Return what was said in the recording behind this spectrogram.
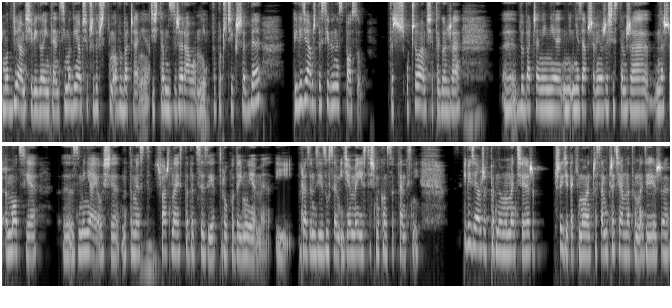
Modliłam się w jego intencji, modliłam się przede wszystkim o wybaczenie. Gdzieś tam zżerało mnie to poczucie krzywdy i wiedziałam, że to jest jedyny sposób. Też uczyłam się tego, że wybaczenie nie, nie zawsze wiąże się z tym, że nasze emocje y, zmieniają się, natomiast ważna jest ta decyzja, którą podejmujemy i razem z Jezusem idziemy i jesteśmy konsekwentni. I wiedziałam, że w pewnym momencie, że przyjdzie taki moment, czasami traciłam na to nadzieję, że,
